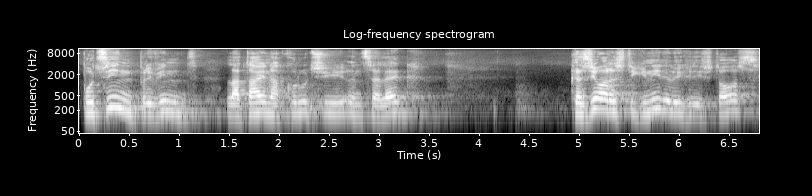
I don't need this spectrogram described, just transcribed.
Puțin privind la taina crucii înțeleg că ziua răstignirii lui Hristos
